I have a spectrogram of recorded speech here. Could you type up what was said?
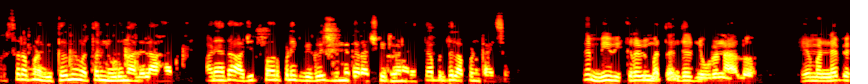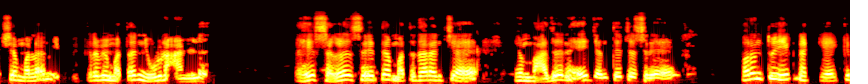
सर आपण विक्रमी मतान निवडून आलेला आहात आणि आता अजित पवार पण एक वेगळीच भूमिका राजकीय घेणार आहेत त्याबद्दल आपण काय सांगतो नाही, मी विक्रमी मतान जर निवडून आलो हे म्हणण्यापेक्षा मला विक्रमी मतान निवडून आणलं. तर हे सगळं श्रेय त्या मतदारांचे आहे हे माझं नाही हे जनतेचं श्रेय आहे. परंतु एक नक्की आहे की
